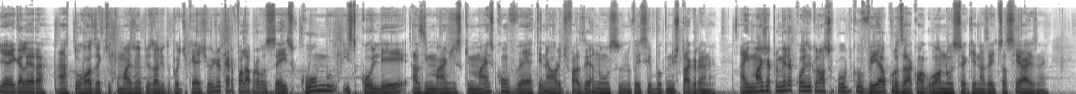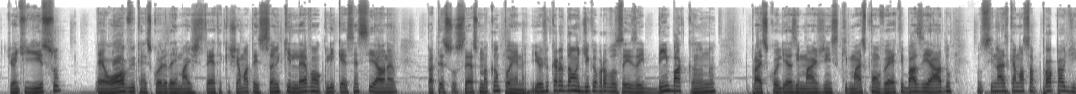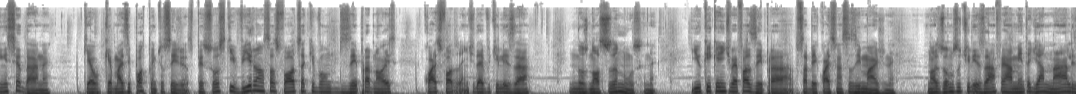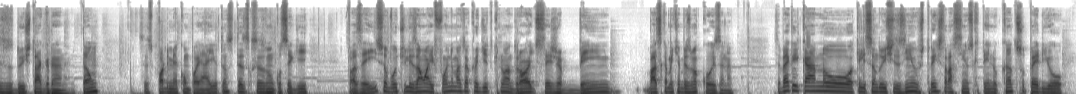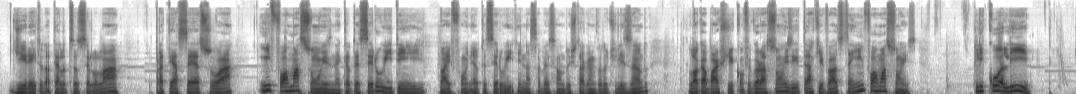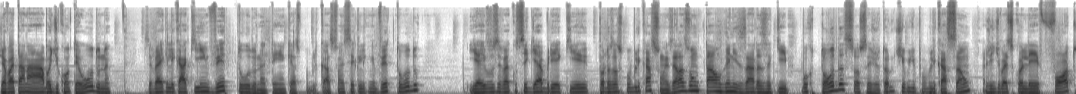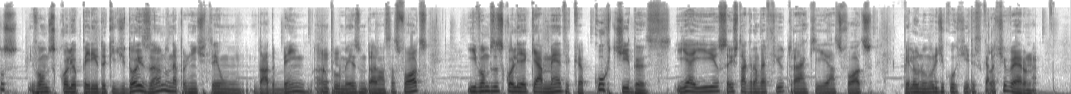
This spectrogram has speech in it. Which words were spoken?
E aí galera, Arthur Rosa aqui com mais um episódio do podcast. Hoje eu quero falar para vocês como escolher as imagens que mais convertem na hora de fazer anúncios no Facebook e no Instagram. Né? A imagem é a primeira coisa que o nosso público vê ao cruzar com algum anúncio aqui nas redes sociais. Né? Diante disso, é óbvio que a escolha da imagem certa que chama atenção e que leva ao clique é essencial, né, para ter sucesso na campanha. Né? E hoje eu quero dar uma dica para vocês aí bem bacana para escolher as imagens que mais convertem baseado nos sinais que a nossa própria audiência dá, né? Que é o que é mais importante. Ou seja, as pessoas que viram nossas fotos é que vão dizer para nós quais fotos a gente deve utilizar nos nossos anúncios, né? E o que, que a gente vai fazer para saber quais são essas imagens, né? Nós vamos utilizar a ferramenta de análise do Instagram. Né? Então, vocês podem me acompanhar aí, eu tenho certeza que vocês vão conseguir fazer isso. Eu vou utilizar um iPhone, mas eu acredito que no Android seja bem basicamente a mesma coisa, né? Você vai clicar no aquele sanduíchezinho, os três tracinhos que tem no canto superior direito da tela do seu celular, para ter acesso a informações, né? Que é o terceiro item aí no iPhone, é o terceiro item nessa versão do Instagram que eu estou utilizando. Logo abaixo de configurações e arquivados tem informações. Clicou ali, já vai estar tá na aba de conteúdo, né? Você vai clicar aqui em ver tudo, né? Tem aqui as publicações, você clica em ver tudo e aí você vai conseguir abrir aqui todas as publicações. Elas vão estar tá organizadas aqui por todas, ou seja, todo tipo de publicação. A gente vai escolher fotos e vamos escolher o período aqui de dois anos, né? Para a gente ter um dado bem amplo mesmo das nossas fotos e vamos escolher aqui a métrica curtidas. E aí o seu Instagram vai filtrar aqui as fotos pelo número de curtidas que elas tiveram, né?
